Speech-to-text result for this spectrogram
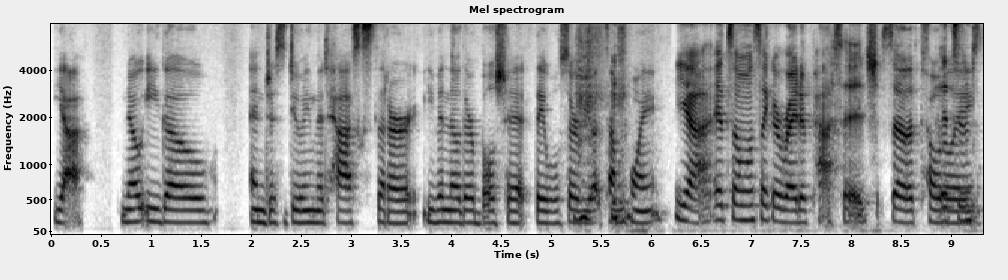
yeah, no ego and just doing the tasks that are even though they're bullshit, they will serve you at some point. yeah, it's almost like a rite of passage. So it's totally it's,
